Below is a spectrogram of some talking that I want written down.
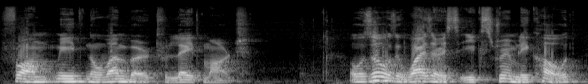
from mid-November to late March. Although the weather is extremely cold,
